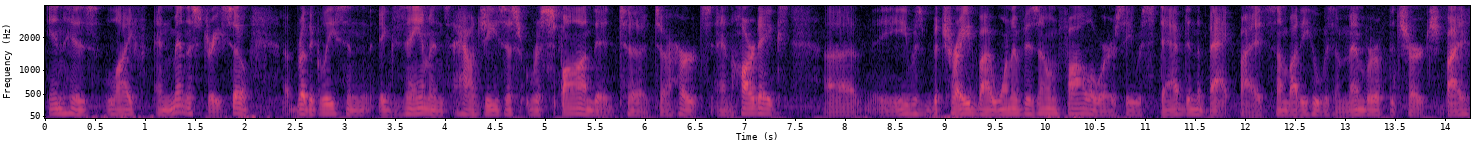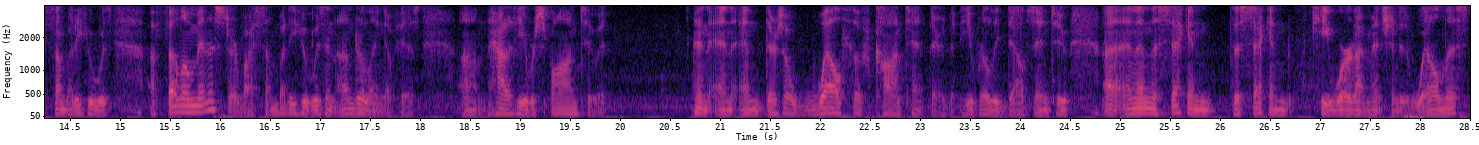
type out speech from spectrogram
in his life and ministry. So, uh, Brother Gleason examines how Jesus responded to, to hurts and heartaches uh, he was betrayed by one of his own followers. He was stabbed in the back by somebody who was a member of the church, by somebody who was a fellow minister, by somebody who was an underling of his. Um, how did he respond to it? And, and and there's a wealth of content there that he really delves into. Uh, and then the second the second key word I mentioned is wellness,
